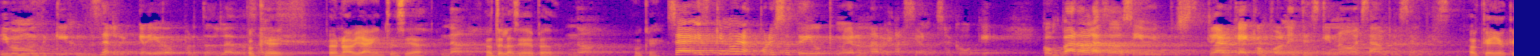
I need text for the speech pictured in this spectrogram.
íbamos de que juntos al recreo por todos lados. Ok, ¿sabes? pero no había intensidad. No, No te la hacía de pedo. no. Ok. O sea, es que no era. Por eso te digo que no era una relación. O sea, como que comparo las dos y, pues, claro que hay componentes que no estaban presentes. Ok, ok,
